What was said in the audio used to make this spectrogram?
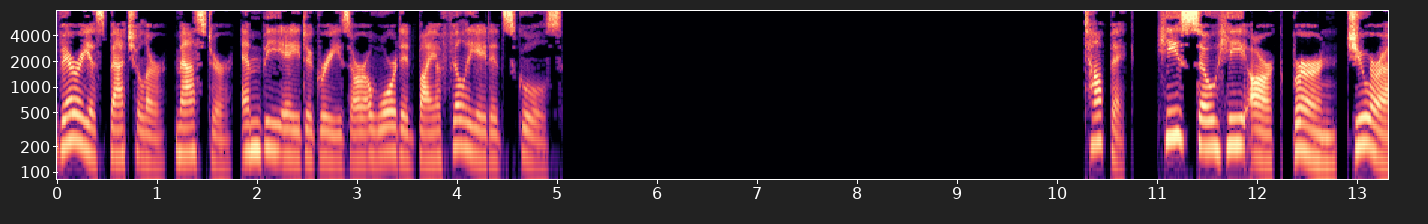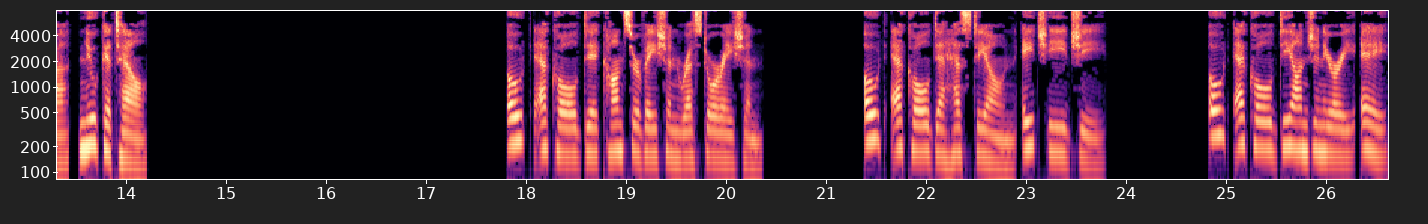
Various bachelor, master, MBA degrees are awarded by affiliated schools. HES-SO He Arc, Bern, Jura, Neuchâtel Haute École de Conservation Restauration. Haute École de Gestion HEG Haute École d'Ingénierie A.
